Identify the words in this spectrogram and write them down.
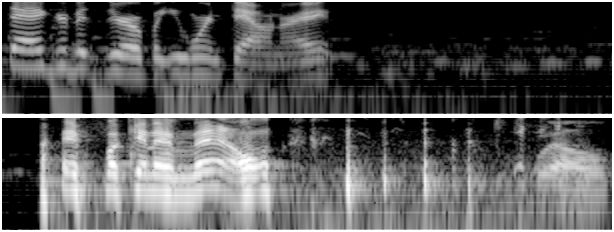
staggered at zero, but you weren't down, right? I fucking am now. okay. Well.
